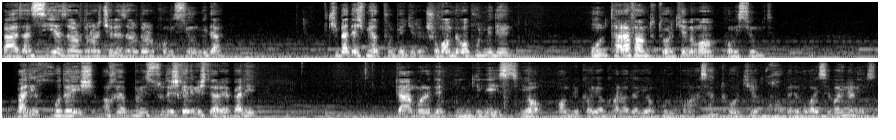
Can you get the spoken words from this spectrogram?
بعضا سی هزار دلار چل هزار دلار کمیسیون میدن. کی بدش میاد پول بگیره؟ شما هم به ما پول میدین اون طرف هم تو ترکیه به ما کمیسیون میده. ولی خداییش آخه ببین سودش خیلی بیشتره ولی در مورد انگلیس یا آمریکا یا کانادا یا اروپا اصلا ترکیه قابل مقایسه با اینا نیست.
